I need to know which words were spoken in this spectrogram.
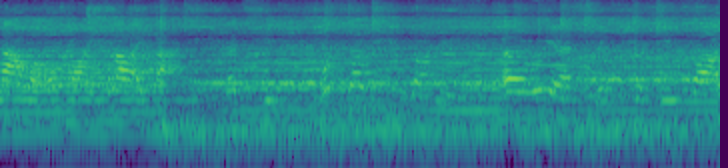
power of my Cry Pad. Let's see. What on you? Oh, yes, it's pretty fun.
